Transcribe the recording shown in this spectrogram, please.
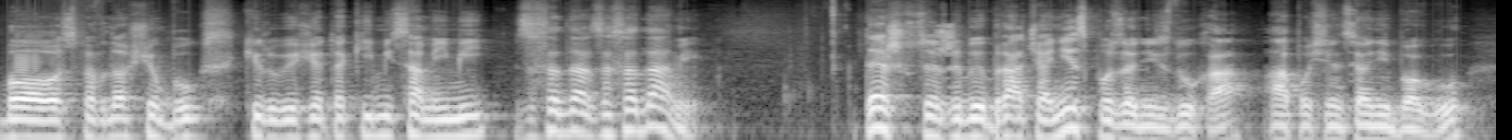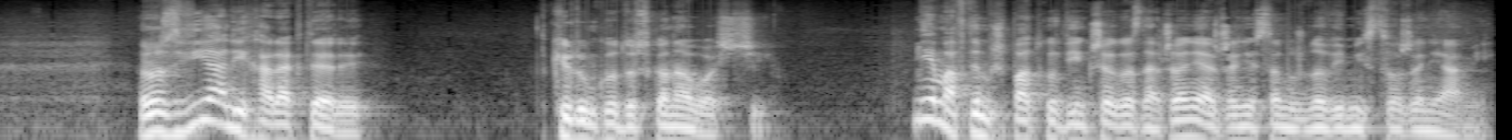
bo z pewnością Bóg kieruje się takimi samymi zasada, zasadami. Też chce, żeby bracia niespłodzeni z ducha, a poświęceni Bogu, rozwijali charaktery w kierunku doskonałości. Nie ma w tym przypadku większego znaczenia, że nie są już nowymi stworzeniami.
